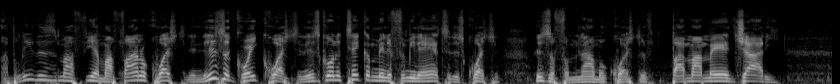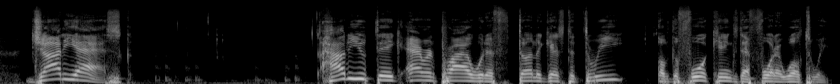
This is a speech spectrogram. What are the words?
I believe this is my yeah my final question, and this is a great question. It's going to take a minute for me to answer this question. This is a phenomenal question by my man Jody. Jody asked, "How do you think Aaron Pryor would have done against the three of the four kings that fought at welterweight?"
